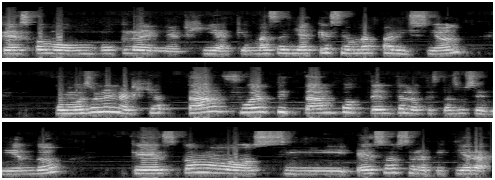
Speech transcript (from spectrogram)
que es como un bucle de energía, que más allá que sea una aparición, como es una energía tan fuerte y tan potente lo que está sucediendo, que es como si eso se repitiera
